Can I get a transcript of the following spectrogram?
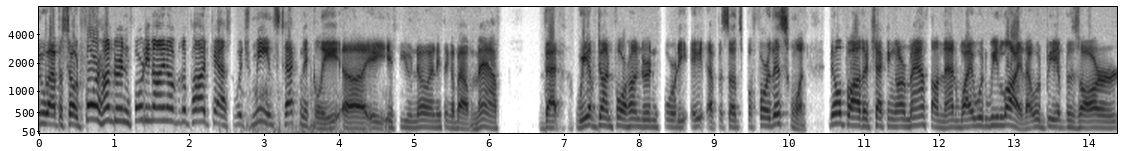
to episode 449 of the podcast, which means technically, uh, if you know anything about math, that we have done 448 episodes before this one. Don't bother checking our math on that. Why would we lie? That would be a bizarre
